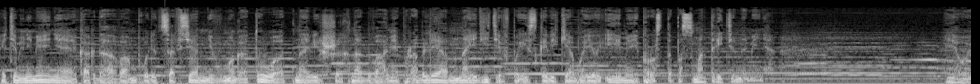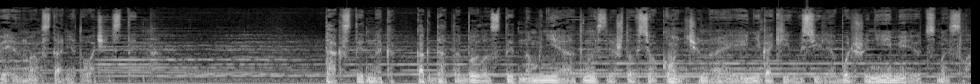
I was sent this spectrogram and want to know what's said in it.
И тем не менее, когда вам будет совсем не в моготу от нависших над вами проблем, найдите в поисковике мое имя и просто посмотрите на меня. Я уверен, вам станет очень стыдно. Так стыдно, как когда-то было стыдно мне от мысли, что все кончено и никакие усилия больше не имеют смысла.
